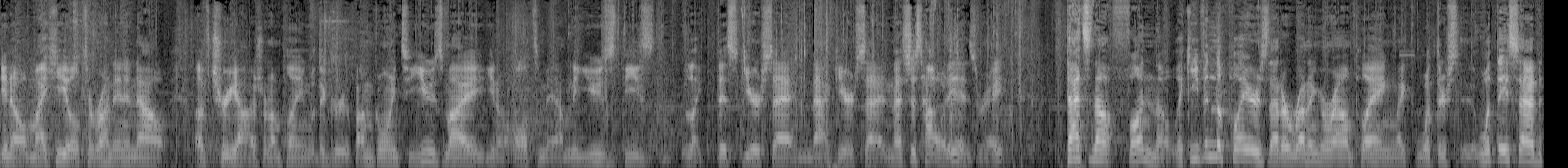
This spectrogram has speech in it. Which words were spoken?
you know, my heal to run in and out of Triage when I'm playing with a group. I'm going to use my, you know, Ultimate. I'm going to use these, like, this gear set and that gear set, and that's just how it is, right? That's not fun though. Like even the players that are running around playing, like what they're what they said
